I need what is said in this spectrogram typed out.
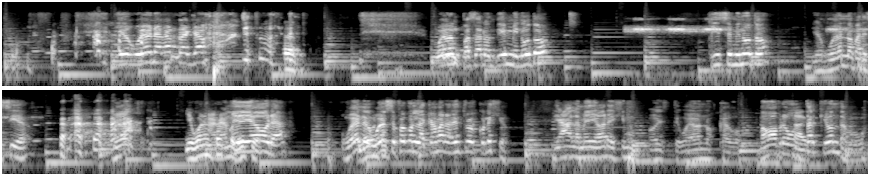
y el weón agarra la cámara. weón, pasaron 10 minutos, 15 minutos, y el weón no aparecía. Weón, Y a la media hora, weón, el weón se fue con la cámara dentro del colegio. Ya a la media hora dijimos, "Oye, este weón nos cagó. Vamos a preguntar qué onda, weón.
